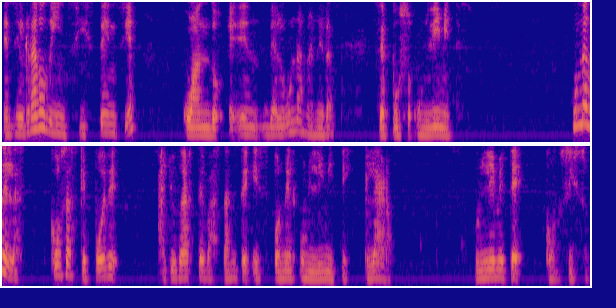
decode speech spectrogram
en el grado de insistencia, cuando de alguna manera se puso un límite. Una de las cosas que puede ayudarte bastante es poner un límite claro, un límite conciso.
